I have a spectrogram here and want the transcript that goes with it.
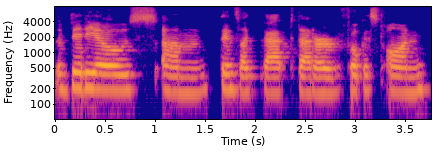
videos, um, things like that, that are focused on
